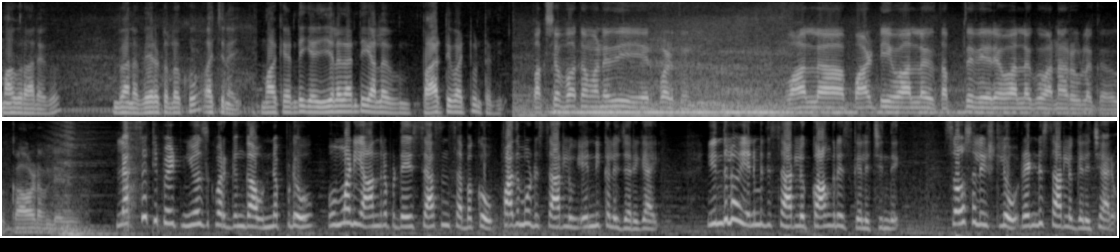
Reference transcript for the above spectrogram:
మాకు రాలేదు. మన వేరేటోళ్ళకు వచ్చినాయి. మాకంటే ఇక వీళ్ళదంటే ఇలా పార్టీ బట్టి ఉంటుంది. పక్షపాతం అనేది ఏర్పడుతుంది. వాళ్ళ పార్టీ వాళ్ళకు తప్పితే వేరే వాళ్ళకు అనర్హులకు కావడం లేదు. లక్సటిపేట్ నియోజకవర్గంగా ఉన్నప్పుడు ఉమ్మడి ఆంధ్రప్రదేశ్ శాసనసభకు పదమూడు సార్లు ఎన్నికలు జరిగాయి. ఇందులో ఎనిమిది సార్లు కాంగ్రెస్ గెలిచింది. సోషలిస్టులు రెండు సార్లు గెలిచారు.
